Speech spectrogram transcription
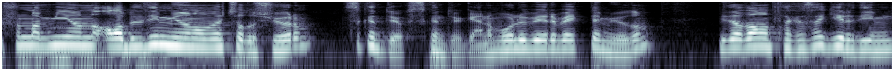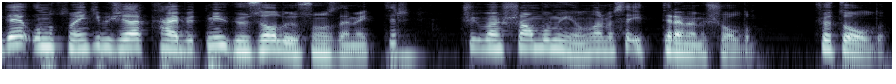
Şundan minyon alabildiğim minyon almaya çalışıyorum. Sıkıntı yok sıkıntı yok. Yani Volibear'ı beklemiyordum. Bir de adamla takasa girdiğimde unutmayın ki bir şeyler kaybetmeyi göze alıyorsunuz demektir. Çünkü ben şu an bu minyonları mesela ittirememiş oldum. Kötü oldu.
